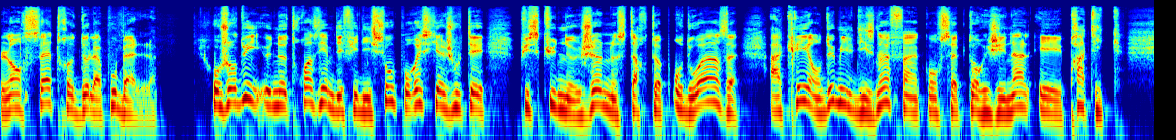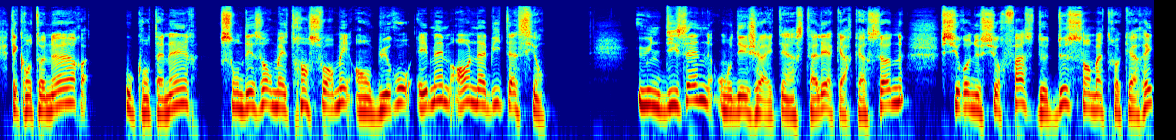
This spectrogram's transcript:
l'ancêtre de la poubelle. Aujourd'hui, une troisième définition pourrait s'y ajouter, puisqu'une jeune start-up audoise a créé en 2019 un concept original et pratique. Les conteneurs ou containers sont désormais transformés en bureaux et même en habitations. Une dizaine ont déjà été installés à Carcassonne sur une surface de 200 mètres carrés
